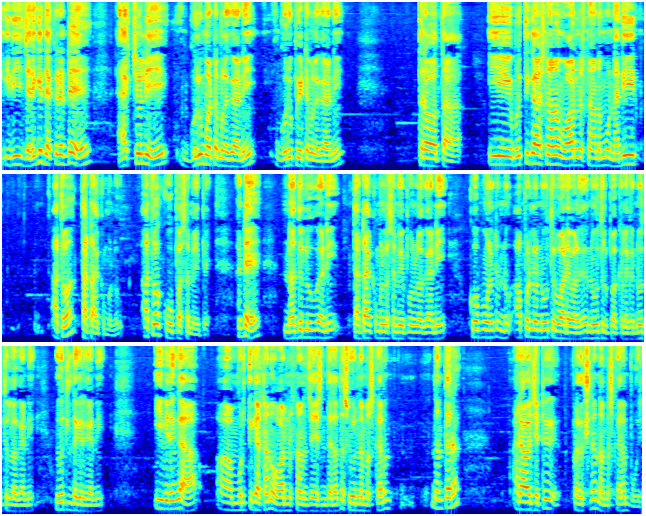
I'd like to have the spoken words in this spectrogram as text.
ఇది జరిగేది ఎక్కడంటే యాక్చువల్లీ గురుమఠములు కానీ గురుపీఠములు కానీ తర్వాత ఈ మృతికా స్నానం వారణ స్నానము నది అథవా తటాకములు అథవా కూప సమీపే. అంటే నదులు కానీ తటాకముల సమీపంలో కానీ కూపం అంటే అప్పట్లో నూతులు వాడేవాళ్ళు కదా నూతుల పక్కల నూతుల్లో కానీ నూతుల దగ్గర కానీ ఈ విధంగా మృతికా స్నానం వారణ స్నానం చేసిన తర్వాత సూర్య నమస్కారం నంతర రావి చెట్టు ప్రదక్షిణ నమస్కారం పూజ.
